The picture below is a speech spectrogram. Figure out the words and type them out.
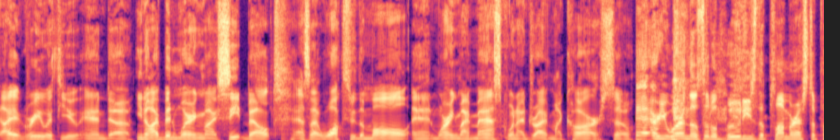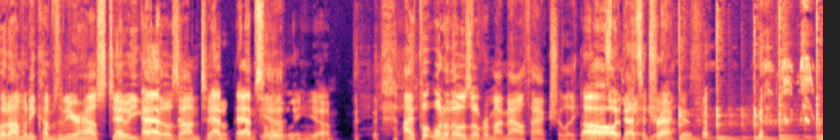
I agree with you. And, uh, you know, I've been wearing my seatbelt as I walk through the mall and wearing my mask when I drive my car. So, are you wearing those little booties the plumber has to put on when he comes into your house, too? You got ab- those on, too? Ab- absolutely. Yeah. yeah. I put one of those over my mouth, actually. Oh, that's attractive. Yeah.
